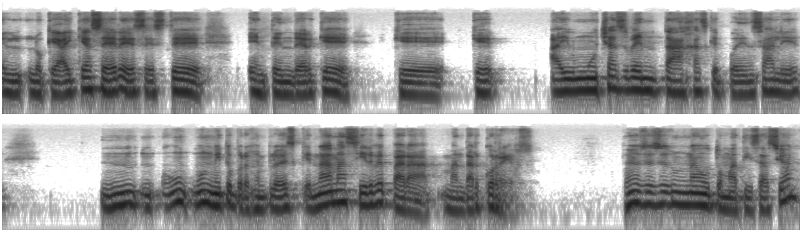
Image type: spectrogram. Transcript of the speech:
lo que hay que hacer es este, entender que, que, hay muchas ventajas que pueden salir. Un, un, mito, por ejemplo, es que nada más sirve para mandar correos. Entonces, eso es una automatización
